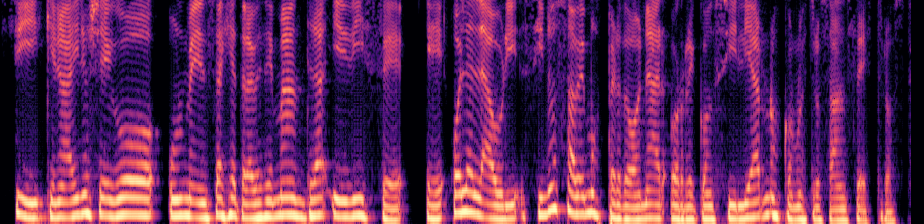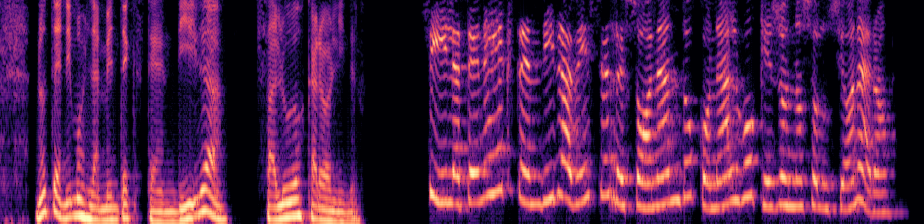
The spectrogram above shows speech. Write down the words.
Sí, que ahí nos llegó un mensaje a través de mantra y dice, eh, hola Lauri, si no sabemos perdonar o reconciliarnos con nuestros ancestros, ¿no tenemos la mente extendida? Saludos Carolina. Sí, la tenés extendida a veces resonando con algo que ellos no solucionaron.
